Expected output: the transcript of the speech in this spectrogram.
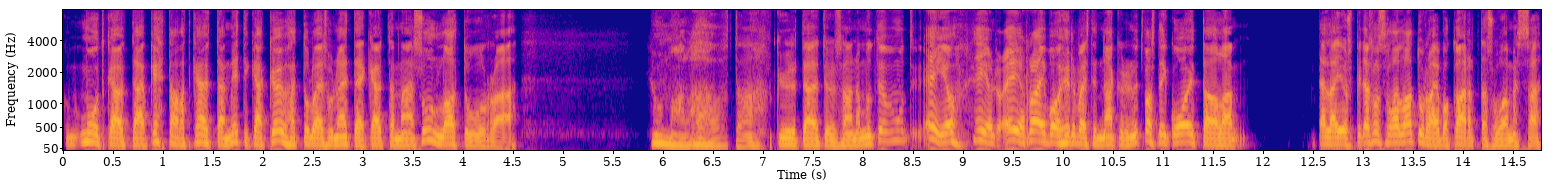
kun muut käyttää, kehtaavat käyttää, miettikää, köyhät tulee sun eteen käyttämään sun latuuraa. Jumalauta, kyllä täytyy sanoa, mutta, mutta ei, ole, ei, ole, ei ole raivoa hirveästi näkynyt. Nyt vasta niin kuin Oittaalla tällä jos pitäisi olla sellainen laturaivokartta Suomessa,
